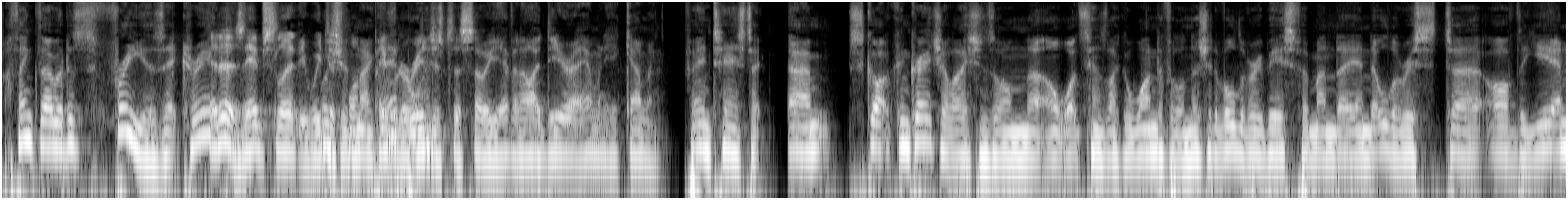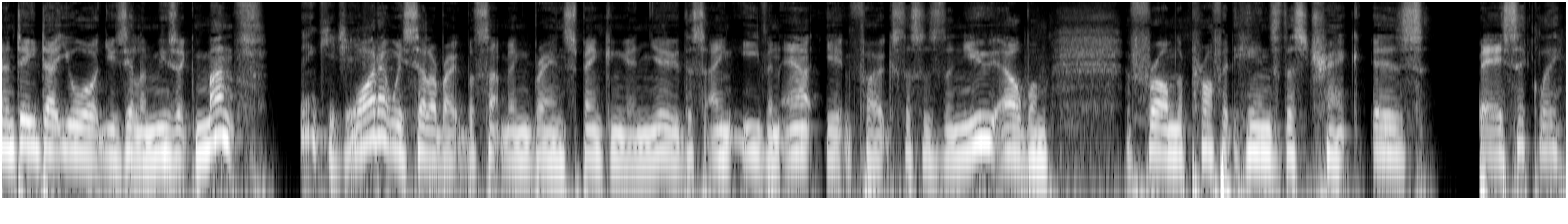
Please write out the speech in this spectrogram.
I think, though, it is free. Is that correct? It is, absolutely. We, we just want people to point. register so you have an idea of how many are coming. Fantastic. Um, Scott, congratulations on, uh, what sounds like a wonderful initiative. All the very best for Monday and all the rest uh, of the year. And indeed, uh, your New Zealand Music Month. Thank you, Jeff. Why don't we celebrate with something brand spanking and new? This ain't even out yet, folks. This is the new album from the Prophet Hens. This track is basically.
